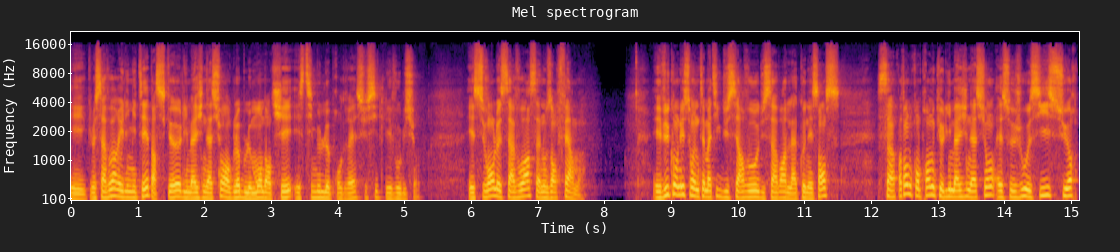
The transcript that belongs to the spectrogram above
et que le savoir est limité parce que l'imagination englobe le monde entier et stimule le progrès, suscite l'évolution. Et souvent, le savoir, ça nous enferme. Et vu qu'on est sur une thématique du cerveau, du savoir, de la connaissance, c'est important de comprendre que l'imagination, elle se joue aussi sur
